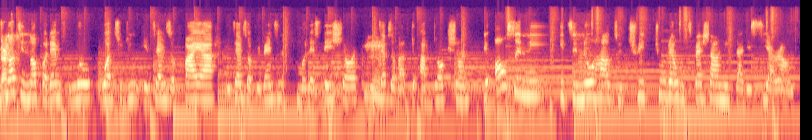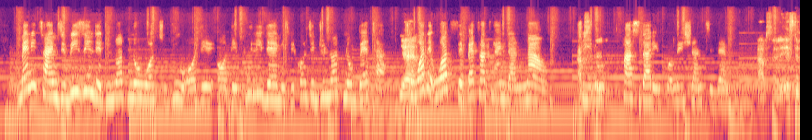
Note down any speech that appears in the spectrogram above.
It's not enough for them to know what to do in terms of fire, in terms of preventing molestation, mm-hmm. in terms of abduction. They also need to know how to treat children with special needs that they see around. Many times, the reason they do not know what to do or they or they bully them is because they do not know better. Yeah. So what what's the better time than now to you know pass that information to them? Absolutely, it's the,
